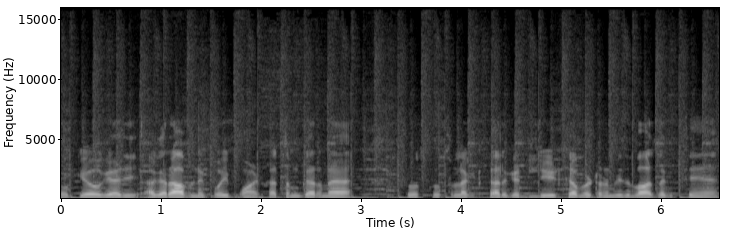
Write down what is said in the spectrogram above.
ओके, हो गया जी। अगर आपने कोई पॉइंट ख़त्म करना है तो उसको सेलेक्ट करके डिलीट का बटन भी दबा सकते हैं,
